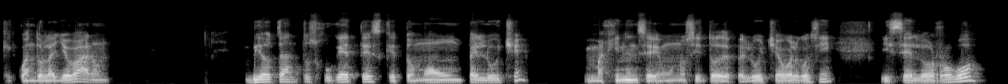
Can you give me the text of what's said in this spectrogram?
que cuando la llevaron, vio tantos juguetes que tomó un peluche imagínense un osito de peluche o algo así, y se lo robó,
